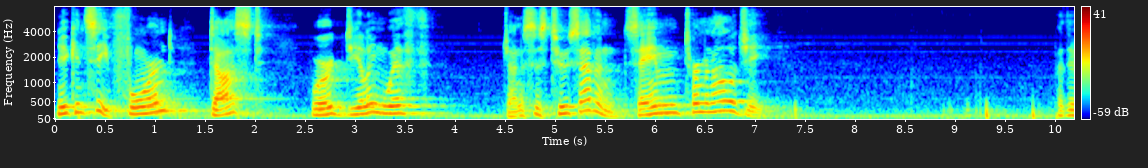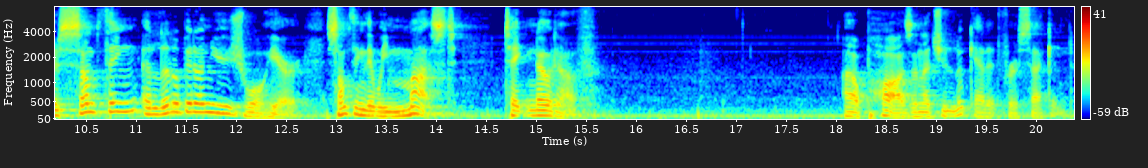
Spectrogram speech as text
Now you can see, formed, dust, we're dealing with Genesis 2 7, same terminology. But there's something a little bit unusual here, something that we must take note of. I'll pause and let you look at it for a second.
